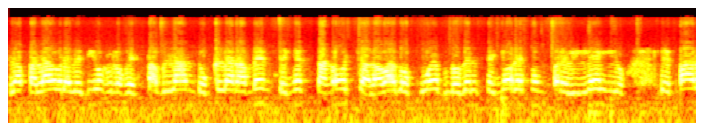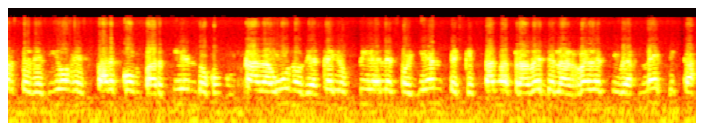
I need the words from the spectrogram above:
La palabra de Dios nos está hablando claramente en esta noche. Alabado pueblo del Señor, es un privilegio de parte de Dios estar compartiendo con cada uno de aquellos fieles oyentes que están a través de las redes cibernéticas,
